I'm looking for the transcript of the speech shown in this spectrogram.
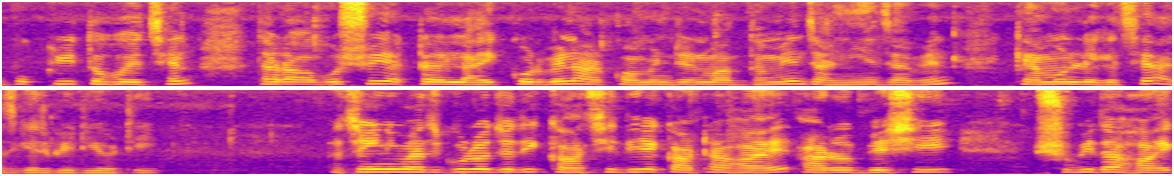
উপকৃত হয়েছেন। তারা অবশ্যই একটা লাইক করবেন আর কমেন্টের মাধ্যমে জানিয়ে যাবেন কেমন লেগেছে আজকের ভিডিওটি। চিংড়ি মাছগুলো যদি কাঁচি দিয়ে কাটা হয়, আরও বেশি সুবিধা হয়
